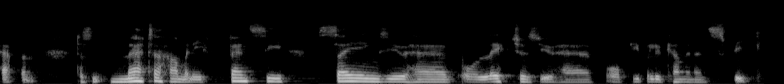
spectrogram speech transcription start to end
happen. It doesn't matter how many fancy sayings you have, or lectures you have, or people who come in and speak.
